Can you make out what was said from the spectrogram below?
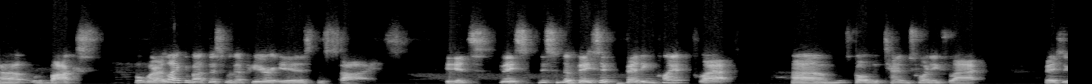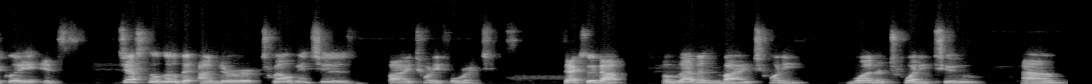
uh, or box. But what I like about this one up here is the size. It's this, this is a basic bedding plant flat. Um, it's called the 1020 flat. Basically, it's just a little bit under 12 inches by 24 inches. It's actually about 11 by 21 or 22. Um,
